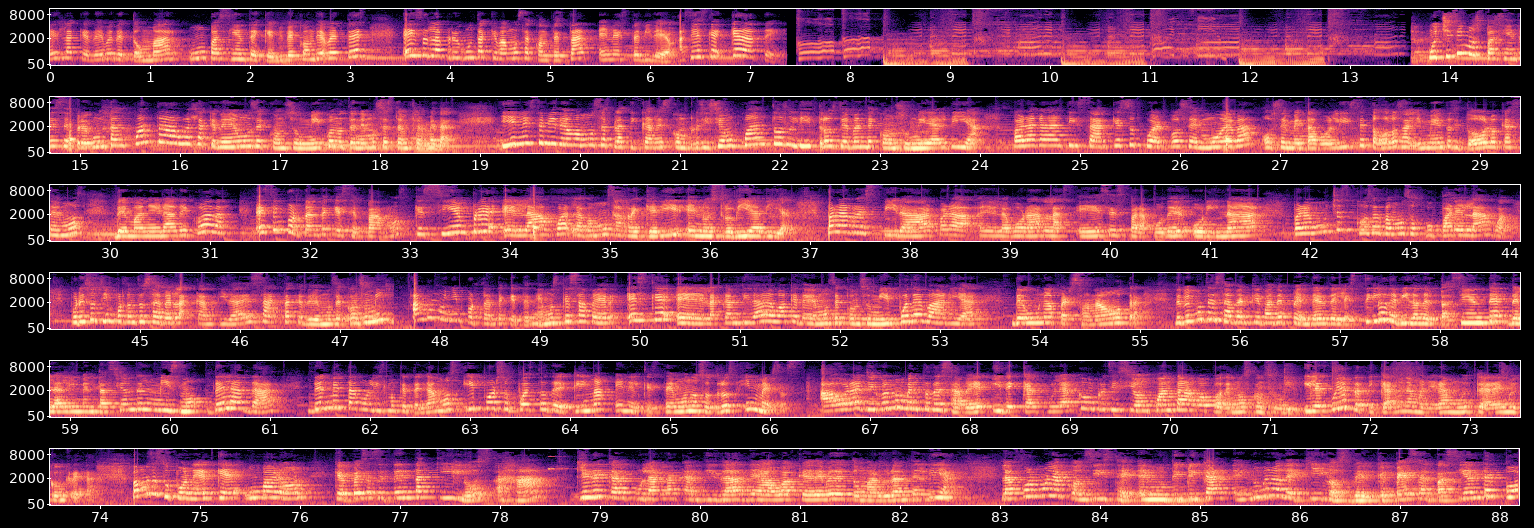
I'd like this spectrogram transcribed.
es la que debe de tomar un paciente que vive con diabetes? Esa es la pregunta que vamos a contestar en este video. Así es que quédate. Muchísimos pacientes se preguntan cuánta agua es la que debemos de consumir cuando tenemos esta enfermedad. Y en este video vamos a platicarles con precisión cuántos litros deben de consumir al día para garantizar que su cuerpo se mueva o se metabolice todos los alimentos y todo lo que hacemos de manera adecuada. Es importante que sepamos que siempre el agua la vamos a requerir en nuestro día a día para respirar, para elaborar las heces, para poder orinar, para muchas cosas vamos a ocupar el agua. Por eso es importante saber la cantidad exacta que debemos de consumir. Algo muy importante que tenemos que saber es que eh, la cantidad de agua que debemos de consumir puede variar de una persona a otra. Debemos de saber que va a depender del estilo de vida del paciente, de la alimentación del mismo, de la edad, del metabolismo que tengamos y por supuesto del clima en el que estemos nosotros inmersos. Ahora llegó el momento de saber y de calcular con precisión cuánta agua podemos consumir y les voy a platicar de una manera muy clara y muy concreta. Vamos a suponer que un varón que pesa 70 kilos, ajá, quiere calcular la cantidad de agua que debe de tomar durante el día. La fórmula consiste en multiplicar el número de kilos del que pesa el paciente por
